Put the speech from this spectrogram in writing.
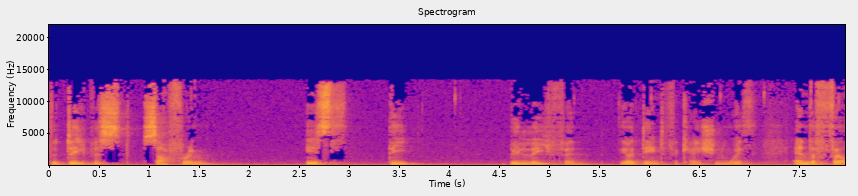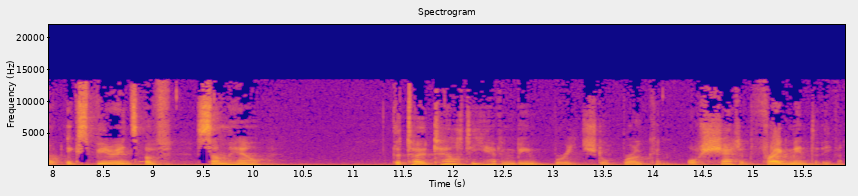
The deepest suffering is the belief in, the identification with, and the felt experience of somehow the totality having been breached or broken or shattered, fragmented even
